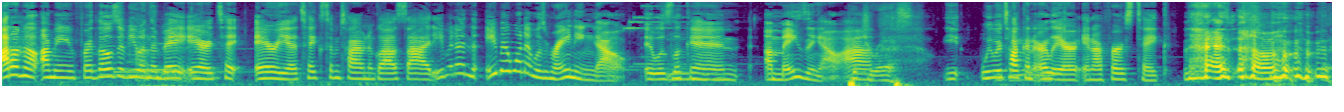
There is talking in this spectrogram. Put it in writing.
I don't know. I mean, for those of you in the Bay Area, ta- area, take some time to go outside. Even in even when it was raining out, it was mm-hmm. looking amazing out. I- picturesque you, we were talking earlier in our first take that um,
